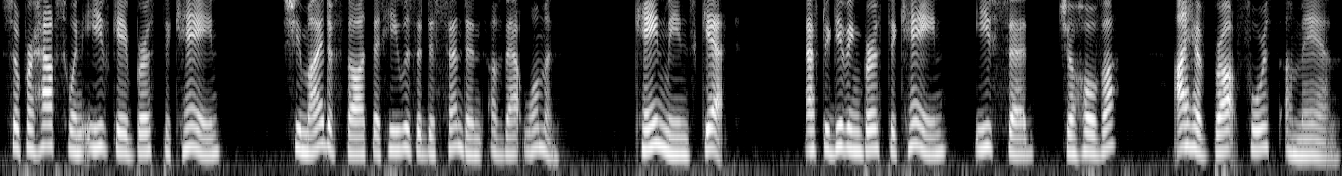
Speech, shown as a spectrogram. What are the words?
So perhaps when Eve gave birth to Cain, she might have thought that he was a descendant of that woman. Cain means get. After giving birth to Cain, Eve said, Jehovah, I have brought forth a man.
